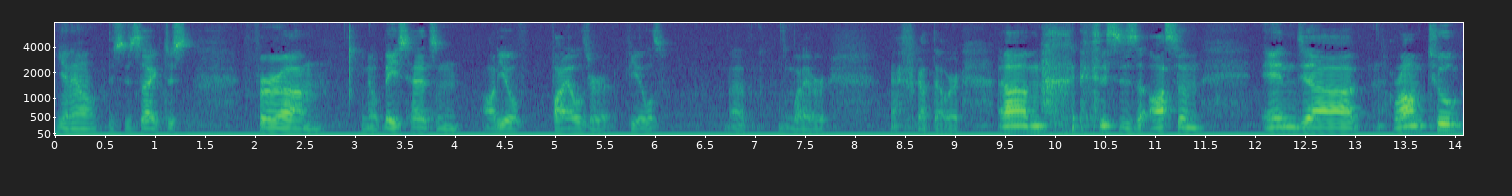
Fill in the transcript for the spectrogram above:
You know, this is like just for um, you know bass heads and audio files or fields, uh, whatever. I forgot that word. Um, this is awesome. And uh, ROM tool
